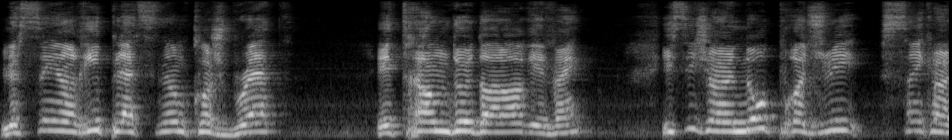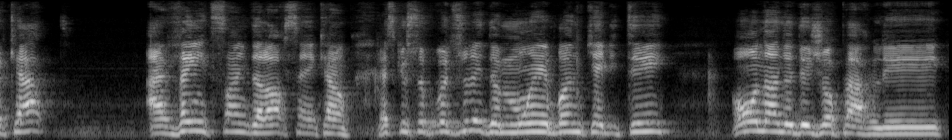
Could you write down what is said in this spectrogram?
le Saint-Henri Platinum Couch Breath est 32 et 20. Ici, j'ai un autre produit 514 à 25,50 Est-ce que ce produit-là est de moins bonne qualité? On en a déjà parlé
